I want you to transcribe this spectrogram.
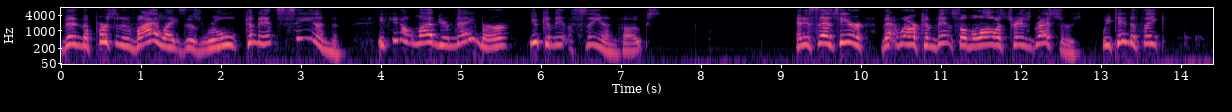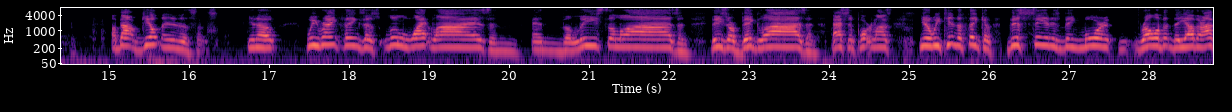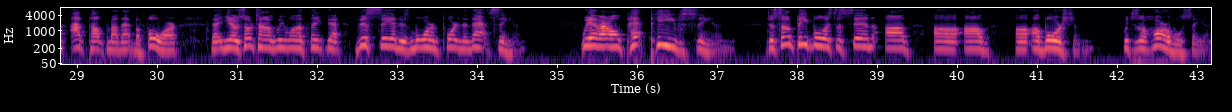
then the person who violates this rule commits sin. If you don't love your neighbor, you commit sin, folks. And it says here that we are convinced of the law as transgressors. We tend to think about guilt and innocence. You know, we rank things as little white lies and and the least of lies and these are big lies and that's important lies you know we tend to think of this sin as being more relevant than the other i've, I've talked about that before that you know sometimes we want to think that this sin is more important than that sin we have our own pet peeve sin to some people it's the sin of uh, of uh, abortion which is a horrible sin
